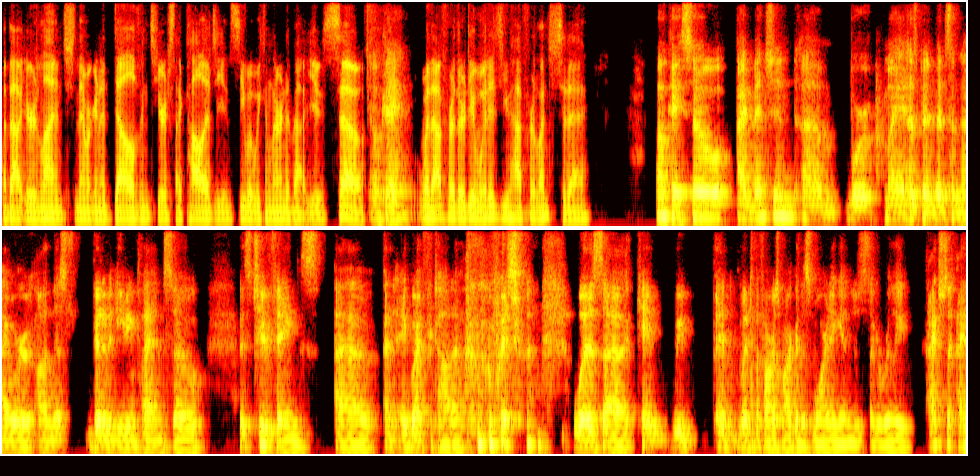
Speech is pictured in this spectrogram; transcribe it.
about your lunch, and then we're going to delve into your psychology and see what we can learn about you. So, okay, without further ado, what did you have for lunch today? Okay, so I mentioned um, we're my husband Vincent and I were on this bit of an eating plan. So there's two things: uh, an egg white frittata, which was uh, came we had went to the farmers market this morning and was like a really actually I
